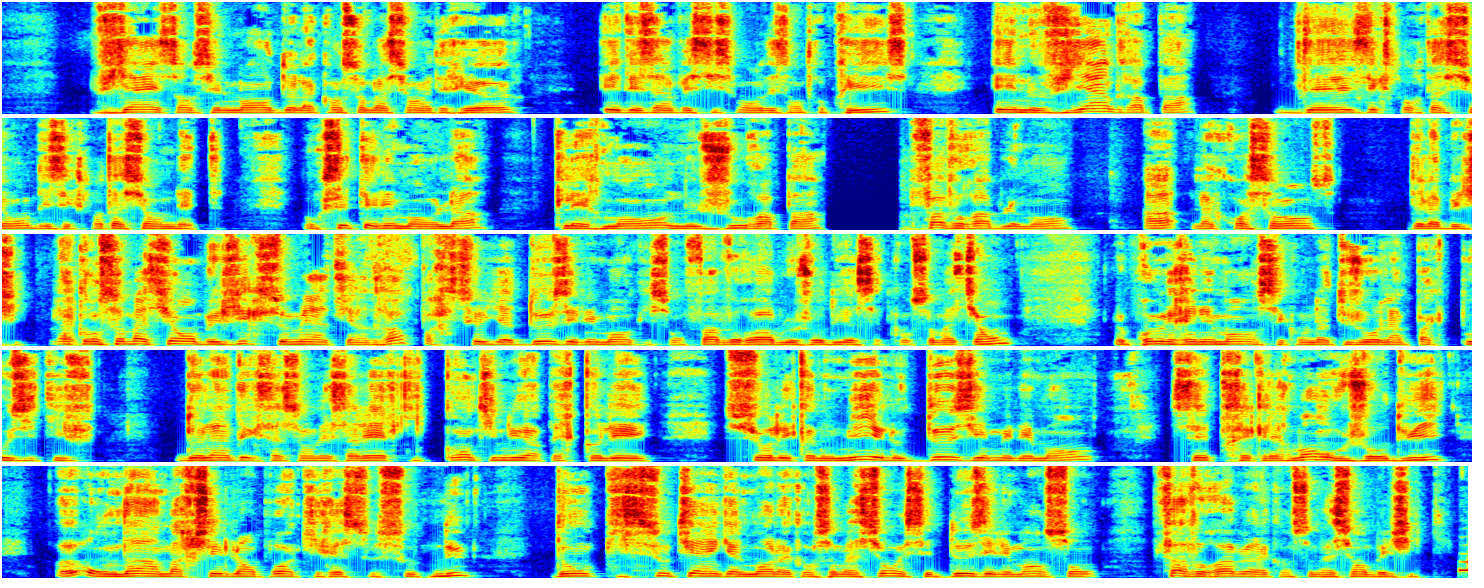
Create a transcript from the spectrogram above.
vient essentiellement de la consommation intérieure et des investissements des entreprises et ne viendra pas des exportations, des exportations nettes. Donc cet élément-là, clairement, ne jouera pas favorablement à la croissance de la Belgique. La consommation en Belgique se maintiendra parce qu'il y a deux éléments qui sont favorables aujourd'hui à cette consommation. Le premier élément, c'est qu'on a toujours l'impact positif de l'indexation des salaires qui continue à percoler sur l'économie. Et le deuxième élément, c'est très clairement aujourd'hui, euh, on a un marché de l'emploi qui reste soutenu, donc qui soutient également la consommation. Et ces deux éléments sont favorables à la consommation en Belgique.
